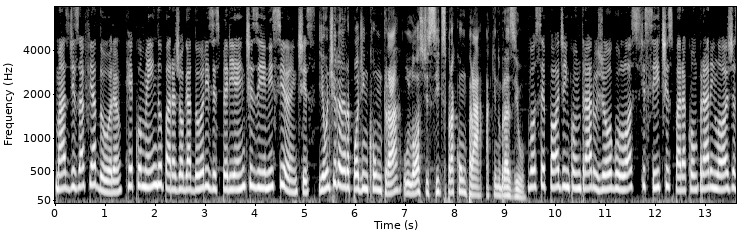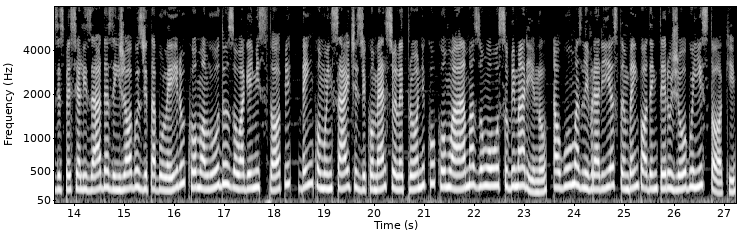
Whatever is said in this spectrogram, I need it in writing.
mas desafiadora. Recomendo para jogadores experientes e iniciantes. E onde a galera pode encontrar o Lost Cities para comprar aqui no Brasil? Você pode encontrar o jogo Lost Cities para comprar em lojas especializadas em jogos de tabuleiro, como a Ludus ou a Game GameStop, bem como em sites de comércio eletrônico como a Amazon ou o Submarino. Algumas livrarias também podem ter o jogo em estoque.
